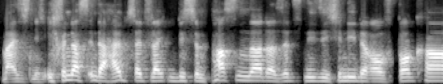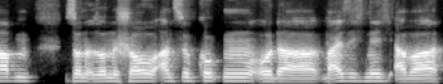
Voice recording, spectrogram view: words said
weiß ich nicht. Ich finde das in der Halbzeit vielleicht ein bisschen passender. Da setzen die sich hin, die darauf Bock haben, so so eine Show anzugucken oder weiß ich nicht. Aber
